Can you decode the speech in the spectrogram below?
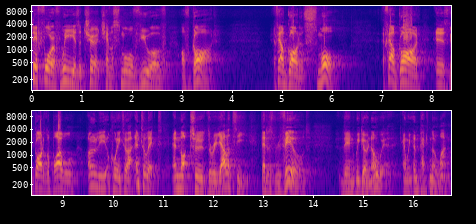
Therefore, if we as a church have a small view of, of God, if our God is small, if our God is the God of the Bible only according to our intellect and not to the reality that is revealed, then we go nowhere and we impact no one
